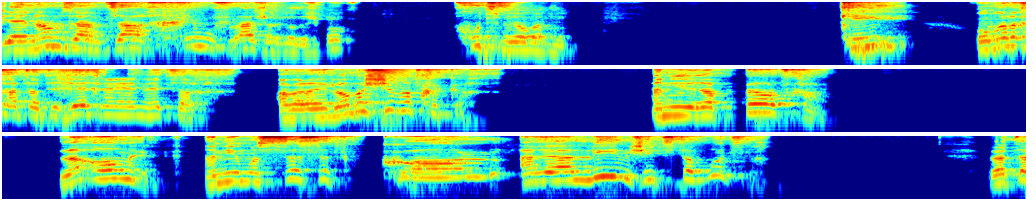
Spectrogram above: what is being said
גיהנום זה ההמצאה הכי מופלאה של הקדוש ברוך חוץ מיום הדין. כי הוא אומר לך, אתה תחיה חיי נצח, אבל אני לא משאיר אותך כך. אני ארפא אותך לעומק, אני אמוסס את כל הרעלים שהצטברו אצלך. ואתה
